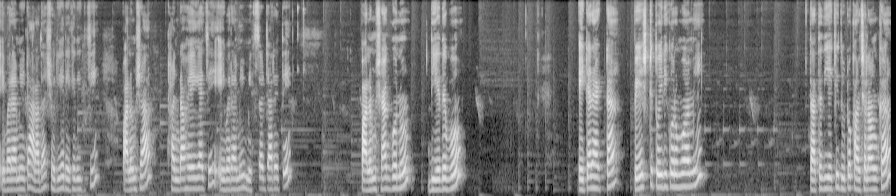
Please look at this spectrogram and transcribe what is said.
এবার আমি এটা আলাদা সরিয়ে রেখে দিচ্ছি। পালং শাক ঠান্ডা হয়ে গেছে। এবার আমি মিক্সার জারেতে পালং শাকগুলো দিয়ে দেব। এটার একটা পেস্ট তৈরি করব আমি। তাতে দিয়েছি দুটো কাঁচা লঙ্কা।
